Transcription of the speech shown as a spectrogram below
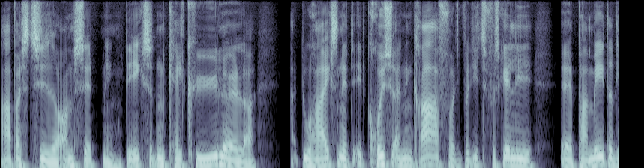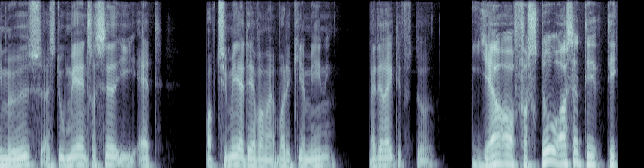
arbejdstid og omsætning. Det er ikke sådan en kalkyle, eller du har ikke sådan et, et kryds og en graf, hvor, hvor de forskellige øh, parametre de mødes. Altså, du er mere interesseret i at optimere der, hvor, man, hvor det giver mening. Er det rigtigt forstået? Ja, og forstå også, at det, det,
